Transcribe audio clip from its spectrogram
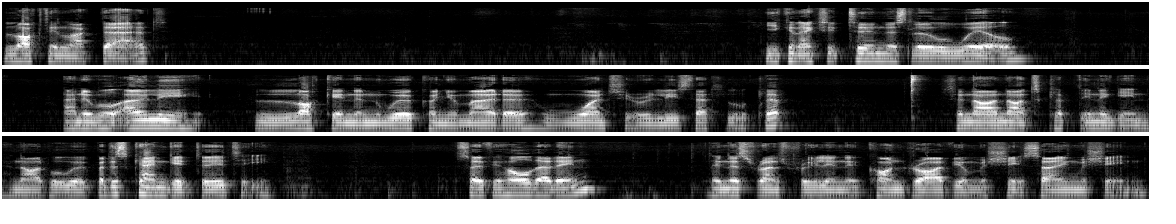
locked in like that you can actually turn this little wheel and it will only lock in and work on your motor once you release that little clip. So now, now it's clipped in again now it will work but this can get dirty. So if you hold that in then this runs freely and it can't drive your machine sewing machine.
